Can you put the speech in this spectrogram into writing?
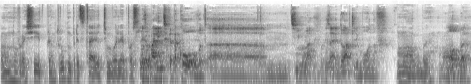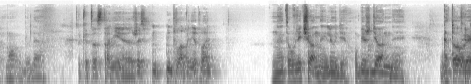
ну, в России прям трудно представить, тем более после... Ну, за политика такого вот эм, типа, не знаю, Эдуард Лимонов. Мог бы. Мог, Мог бы? Мог бы, да. Так это стране жизнь была бы, нет, Вань? Но это увлеченные люди, убежденные, Как готовые...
